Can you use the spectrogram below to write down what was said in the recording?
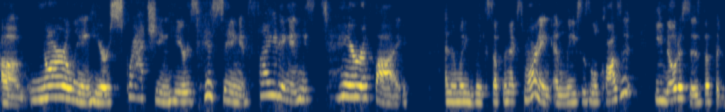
um, gnarling, he hears scratching, he hears hissing and fighting, and he's terrified. And then when he wakes up the next morning and leaves his little closet, he notices that the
